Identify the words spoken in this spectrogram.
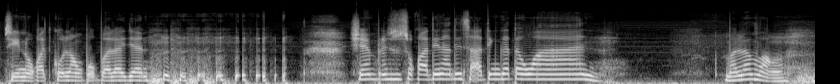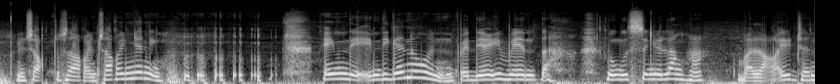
Sinukat ko lang po pala dyan. Siyempre, susukatin natin sa ating katawan. Malamang. Yung sakto sa akin. Sa akin yan eh. Ay, hindi. Hindi ganun. Pwede yung ibenta. Kung gusto nyo lang ha. Bala kayo dyan.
